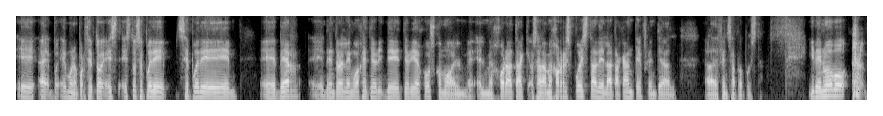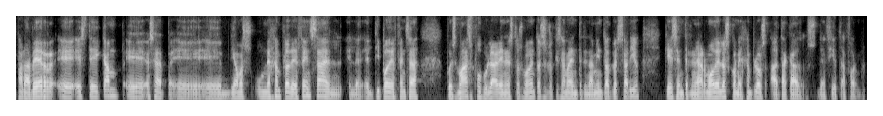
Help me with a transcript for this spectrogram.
eh, bueno, por cierto, esto se puede, se puede ver dentro del lenguaje de teoría de juegos como el, mejor ataque, o sea, la mejor respuesta del atacante frente a la defensa propuesta. Y de nuevo, para ver eh, este campo, eh, eh, digamos, un ejemplo de defensa, el, tipo de defensa pues, más popular en estos momentos es lo que se llama entrenamiento adversario, que es entrenar modelos con ejemplos atacados, de cierta forma.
